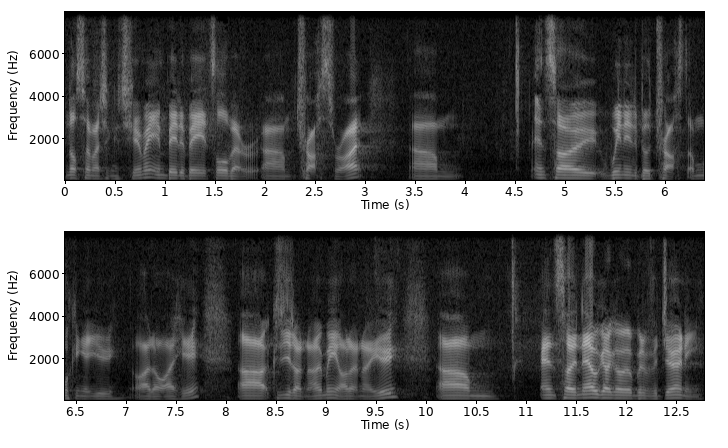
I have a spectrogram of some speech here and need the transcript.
not so much in consumer, in B2B, it's all about um, trust, right? Um, and so we need to build trust. I'm looking at you eye to eye here because uh, you don't know me, I don't know you. Um, and so now we're going to go a bit of a journey.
